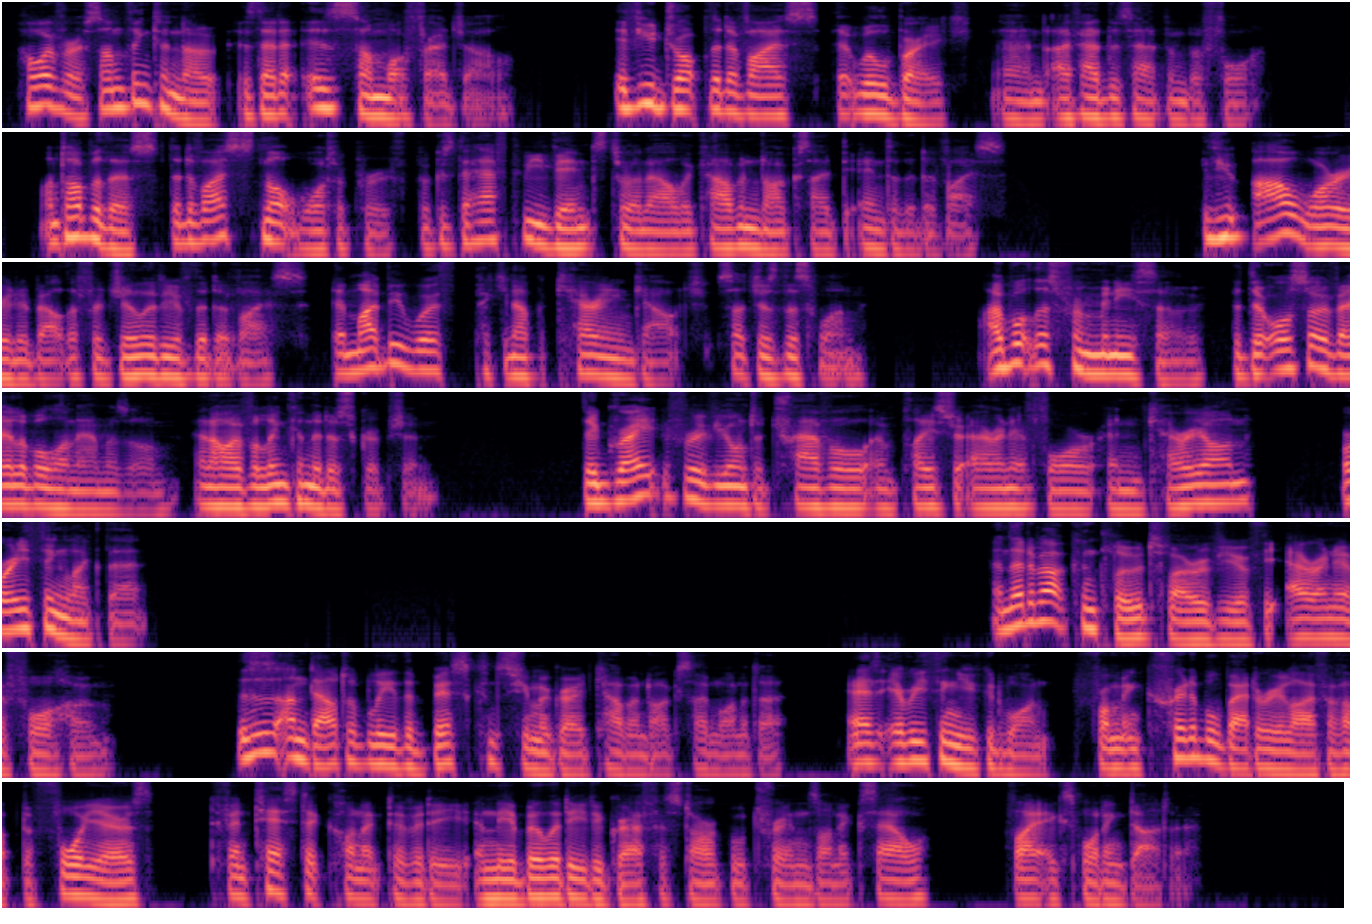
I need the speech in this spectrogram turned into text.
However, something to note is that it is somewhat fragile. If you drop the device, it will break, and I've had this happen before. On top of this, the device is not waterproof because there have to be vents to allow the carbon dioxide to enter the device. If you are worried about the fragility of the device, it might be worth picking up a carrying couch, such as this one. I bought this from Miniso, but they're also available on Amazon, and I'll have a link in the description. They're great for if you want to travel and place your ARANET 4 and carry on, or anything like that. And that about concludes my review of the ARANET 4 Home. This is undoubtedly the best consumer grade carbon dioxide monitor, and has everything you could want, from incredible battery life of up to 4 years, to fantastic connectivity and the ability to graph historical trends on Excel via exporting data.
